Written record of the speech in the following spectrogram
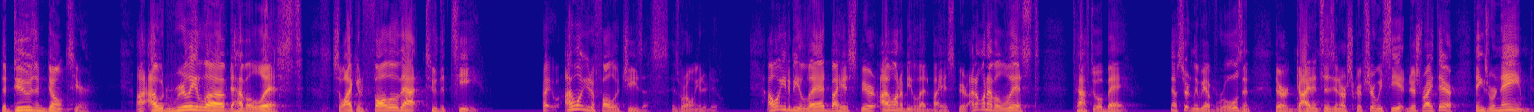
the do's and don'ts here. I, I would really love to have a list so I can follow that to the T. Right? I want you to follow Jesus, is what I want you to do. I want you to be led by His Spirit. I want to be led by His Spirit. I don't want to have a list to have to obey. Now, certainly we have rules and there are guidances in our scripture, and we see it just right there. Things were named.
